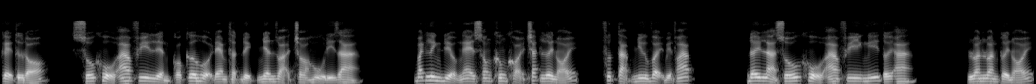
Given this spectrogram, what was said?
Kể từ đó, số khổ a phi liền có cơ hội đem thật địch nhân dọa cho hù đi ra. Bách linh điểu nghe xong không khỏi chắt lơi nói, phức tạp như vậy biện pháp. Đây là số khổ a phi nghĩ tới a. Loan loan cười nói,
